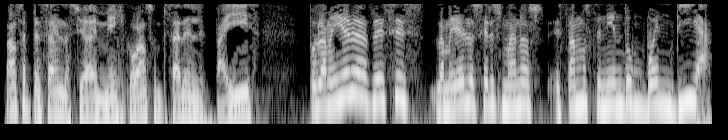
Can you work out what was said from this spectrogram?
vamos a pensar en la Ciudad de México, vamos a pensar en el país, pues la mayoría de las veces, la mayoría de los seres humanos estamos teniendo un buen día.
